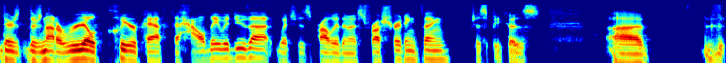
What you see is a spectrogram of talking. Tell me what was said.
there's there's not a real clear path to how they would do that, which is probably the most frustrating thing, just because uh, the,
